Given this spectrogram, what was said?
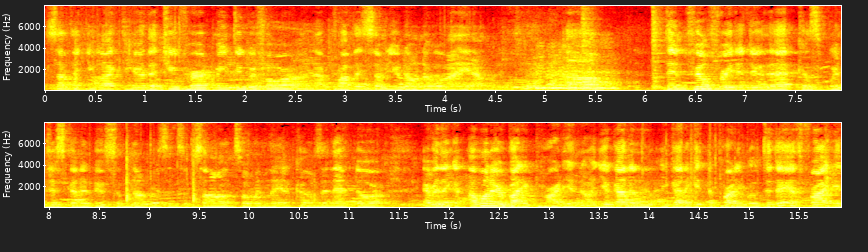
something you'd like to hear that you've heard me do before, and uh, probably some of you don't know who I am, um, then feel free to do that because we're just going to do some numbers and some songs. So when Lynn comes in that door, everything. I want everybody partying now. You gotta you gotta get the party mood. Today is Friday.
